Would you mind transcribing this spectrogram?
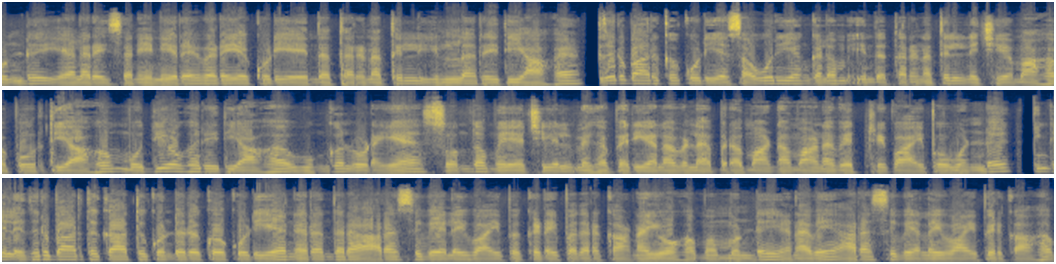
உண்டு. ஏழரை சனி நிறைவடையக்கூடிய இந்த தருணத்தில் இல்ல ரீதியாக எதிர்பார்க்கக்கூடிய சௌரியங்களும் இந்த தருணத்தில் நிச்சயமாக பூர்த்தியாகும். உத்தியோக ரீதியாக உங்களுடைய சொந்த முயற்சியில் மிகப்பெரிய அளவில் பிரம்மாண்டமான வெற்றி வாய்ப்பு உண்டு. நீங்கள் எதிர்பார்த்து காத்து கொண்டிருக்கக்கூடிய நிரந்தர அரசு வேலை வாய்ப்பு கிடைப்பதற்கான யோகமும் உண்டு. எனவே அரசு வேலை வாய்ப்பிற்காக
